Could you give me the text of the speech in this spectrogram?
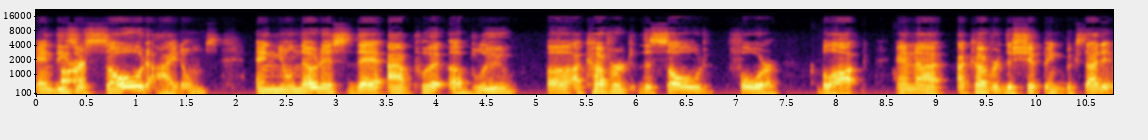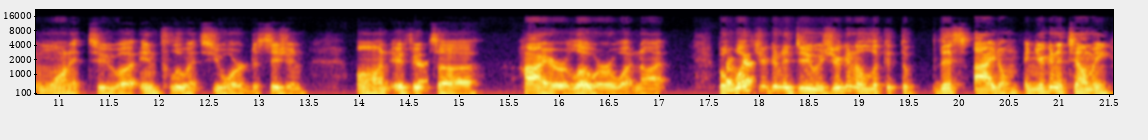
And these are sold items. And you'll notice that I put a blue, uh, I covered the sold for block and I, I covered the shipping because I didn't want it to uh, influence your decision on if it's uh, higher or lower or whatnot. But what you're going to do is you're going to look at the this item and you're going to tell me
